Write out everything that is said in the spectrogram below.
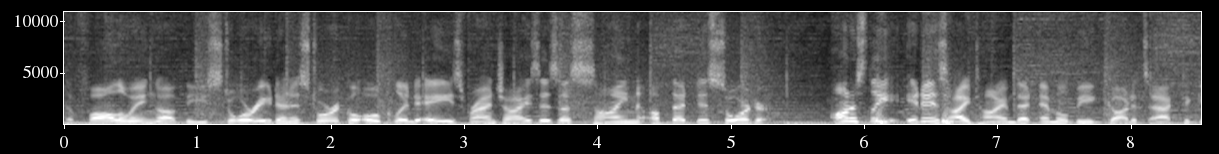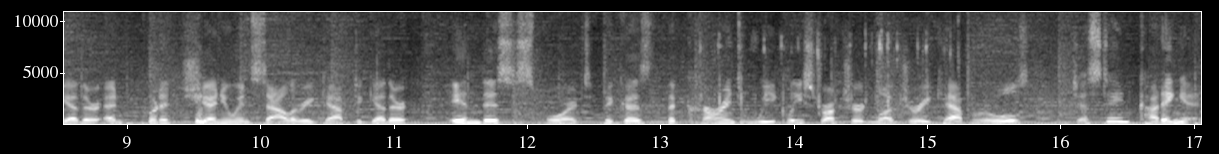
The following of the storied and historical Oakland A's franchise is a sign of that disorder. Honestly, it is high time that MLB got its act together and put a genuine salary cap together in this sport because the current weekly structured luxury cap rules just ain't cutting it.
